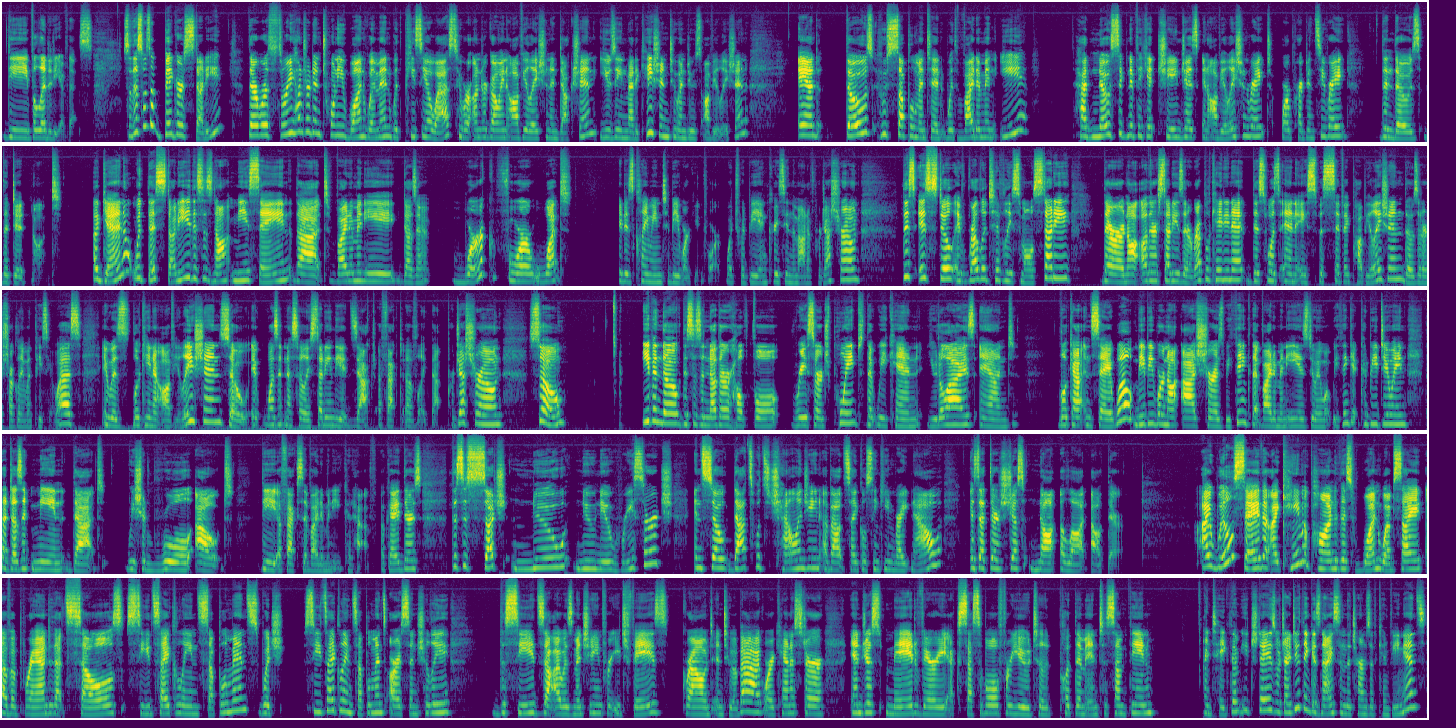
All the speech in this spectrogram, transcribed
the validity of this. So, this was a bigger study. There were 321 women with PCOS who were undergoing ovulation induction using medication to induce ovulation. And those who supplemented with vitamin E had no significant changes in ovulation rate or pregnancy rate than those that did not. Again, with this study, this is not me saying that vitamin E doesn't work for what it is claiming to be working for, which would be increasing the amount of progesterone. This is still a relatively small study. There are not other studies that are replicating it. This was in a specific population, those that are struggling with PCOS. It was looking at ovulation, so it wasn't necessarily studying the exact effect of like that progesterone. So, even though this is another helpful research point that we can utilize and look at and say, well, maybe we're not as sure as we think that vitamin E is doing what we think it could be doing, that doesn't mean that we should rule out the effects that vitamin E could have. Okay? There's this is such new new new research and so that's what's challenging about cycle syncing right now is that there's just not a lot out there. I will say that I came upon this one website of a brand that sells seed cycling supplements, which seed cycling supplements are essentially the seeds that I was mentioning for each phase ground into a bag or a canister and just made very accessible for you to put them into something and take them each days, which I do think is nice in the terms of convenience.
